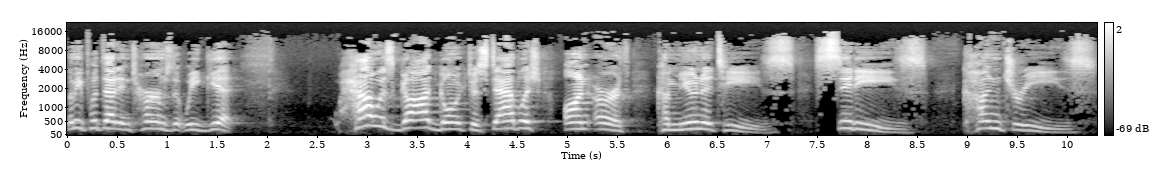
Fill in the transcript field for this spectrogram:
Let me put that in terms that we get. How is god going to establish on earth communities cities countries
